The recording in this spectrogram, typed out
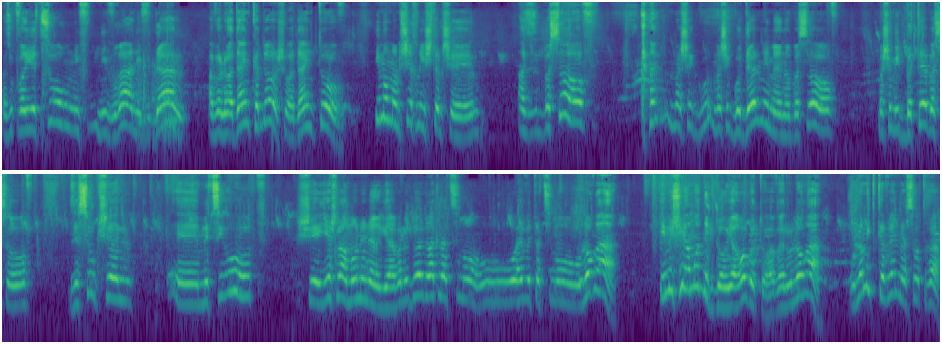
אז הוא כבר יצור נברא, נבדל, אבל הוא עדיין קדוש, הוא עדיין טוב. אם הוא ממשיך להשתלשל, אז בסוף, מה, שגוד, מה שגודל ממנו בסוף, מה שמתבטא בסוף, זה סוג של אה, מציאות שיש לו המון אנרגיה, אבל הוא דואג רק לעצמו, הוא אוהב את עצמו, הוא לא רע. אם מישהו יעמוד נגדו הוא יהרוג אותו, אבל הוא לא רע. הוא לא מתכוון לעשות רע.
